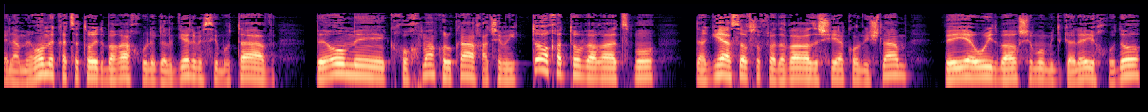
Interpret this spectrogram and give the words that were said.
אלא מעומק עצתו יתברך ולגלגל מסיבותיו, בעומק חוכמה כל כך, עד שמתוך הטוב והרע עצמו, נגיע סוף סוף לדבר הזה שיהיה הכל נשלם, ויהיה הוא יתברך שמו מתגלה ייחודו,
